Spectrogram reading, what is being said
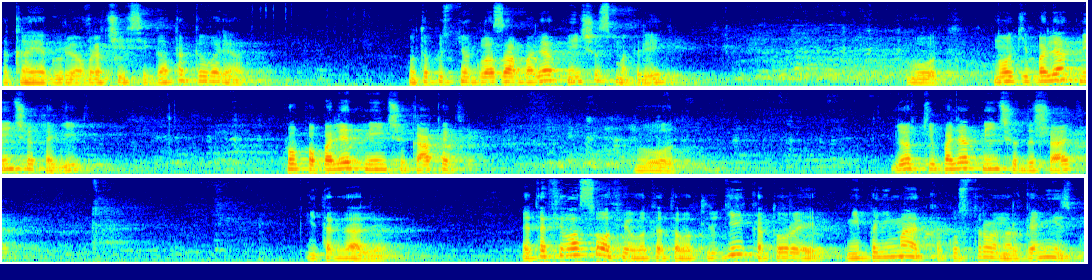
Такая я говорю, а врачи всегда так говорят. Вот, допустим, у меня глаза болят, меньше смотреть. Вот. Ноги болят, меньше ходить. Попа болит, меньше какать. Вот. Легкие болят, меньше дышать и так далее. Это философия вот это вот людей, которые не понимают, как устроен организм.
